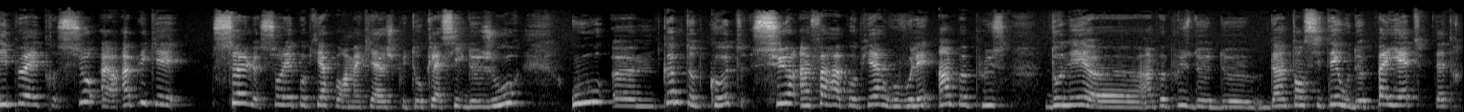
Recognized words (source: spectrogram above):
il peut être sur, appliqué seul sur les paupières pour un maquillage plutôt classique de jour ou euh, comme top coat sur un fard à paupières vous voulez un peu plus donner euh, un peu plus d'intensité de, ou de paillettes peut-être.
